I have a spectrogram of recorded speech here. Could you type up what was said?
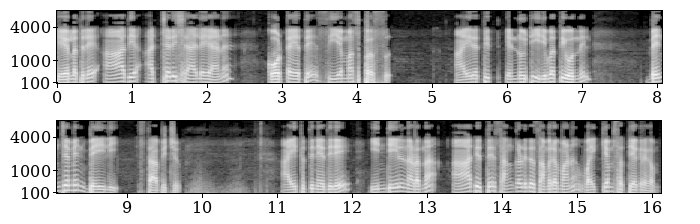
കേരളത്തിലെ ആദ്യ അച്ചടിശാലയാണ് കോട്ടയത്തെ സി എം എസ് പ്രസ്. ആയിരത്തി എണ്ണൂറ്റി ഇരുപത്തി ഒന്നിൽ ബെഞ്ചമിൻ ബെയ്ലി സ്ഥാപിച്ചു. അയിത്തത്തിനെതിരെ ഇന്ത്യയിൽ നടന്ന ആദ്യത്തെ സംഘടിത സമരമാണ് വൈക്കം സത്യാഗ്രഹം.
